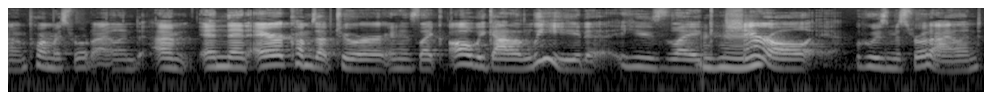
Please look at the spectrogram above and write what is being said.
um, poor Miss Rhode Island. Um, and then Eric comes up to her and is like, "Oh, we got a lead." He's like, Mm-hmm. Cheryl, who's Miss Rhode Island,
